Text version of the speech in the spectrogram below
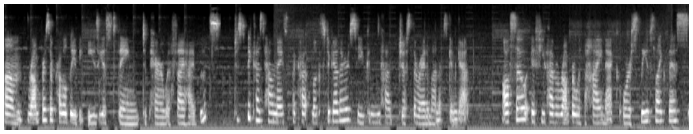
Um, rompers are probably the easiest thing to pair with thigh-high boots just because how nice the cut looks together so you can have just the right amount of skin gap. Also, if you have a romper with a high neck or sleeves like this,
